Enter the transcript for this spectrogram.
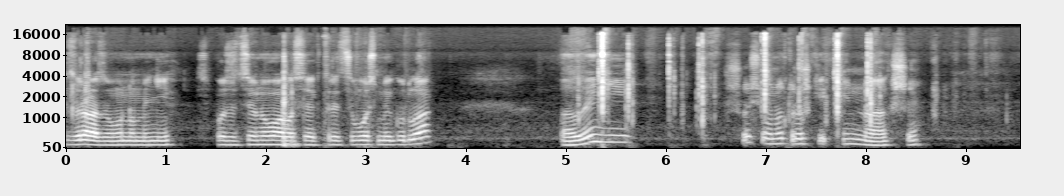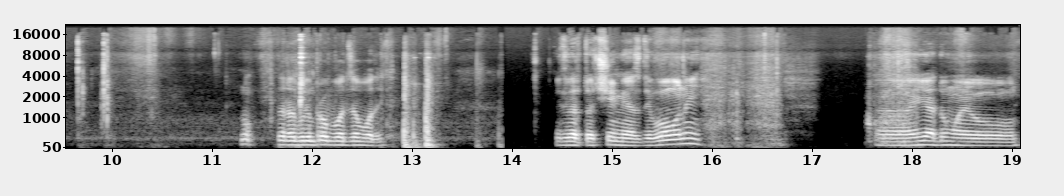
зразу воно мені спозиціонувалося як 38 гудлак. Але ні. Щось воно трошки інакше. Ну, зараз будемо пробувати заводити. Відверто, чим я здивований. Е, я думаю,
